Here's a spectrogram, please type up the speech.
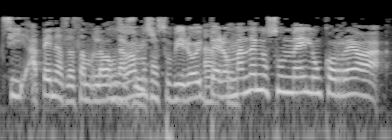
Sí, apenas la, estamos- la vamos, la a, vamos subir. a subir hoy, Ah, pero ok. mándenos un mail, un correo a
